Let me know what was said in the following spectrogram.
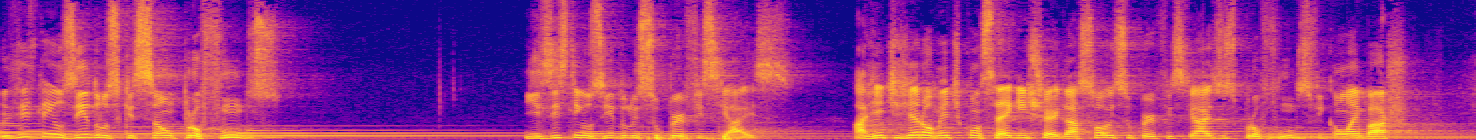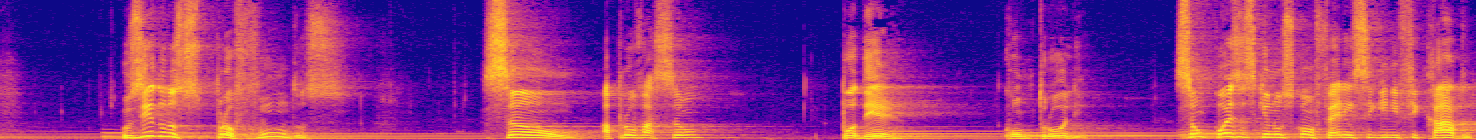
Existem os ídolos que são profundos, e existem os ídolos superficiais. A gente geralmente consegue enxergar só os superficiais, os profundos ficam lá embaixo. Os ídolos profundos são aprovação, poder, controle. São coisas que nos conferem significado.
